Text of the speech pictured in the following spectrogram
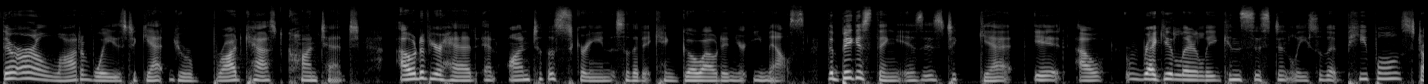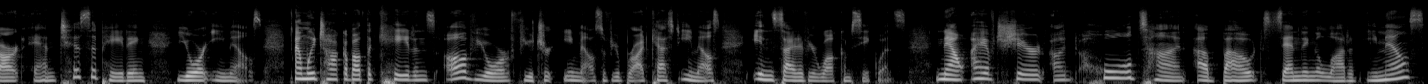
There are a lot of ways to get your broadcast content out of your head and onto the screen so that it can go out in your emails. The biggest thing is is to get it out regularly, consistently, so that people start anticipating your emails. And we talk about the cadence of your future emails, of your broadcast emails inside of your welcome sequence. Now, I have shared a whole ton about sending a lot of emails.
